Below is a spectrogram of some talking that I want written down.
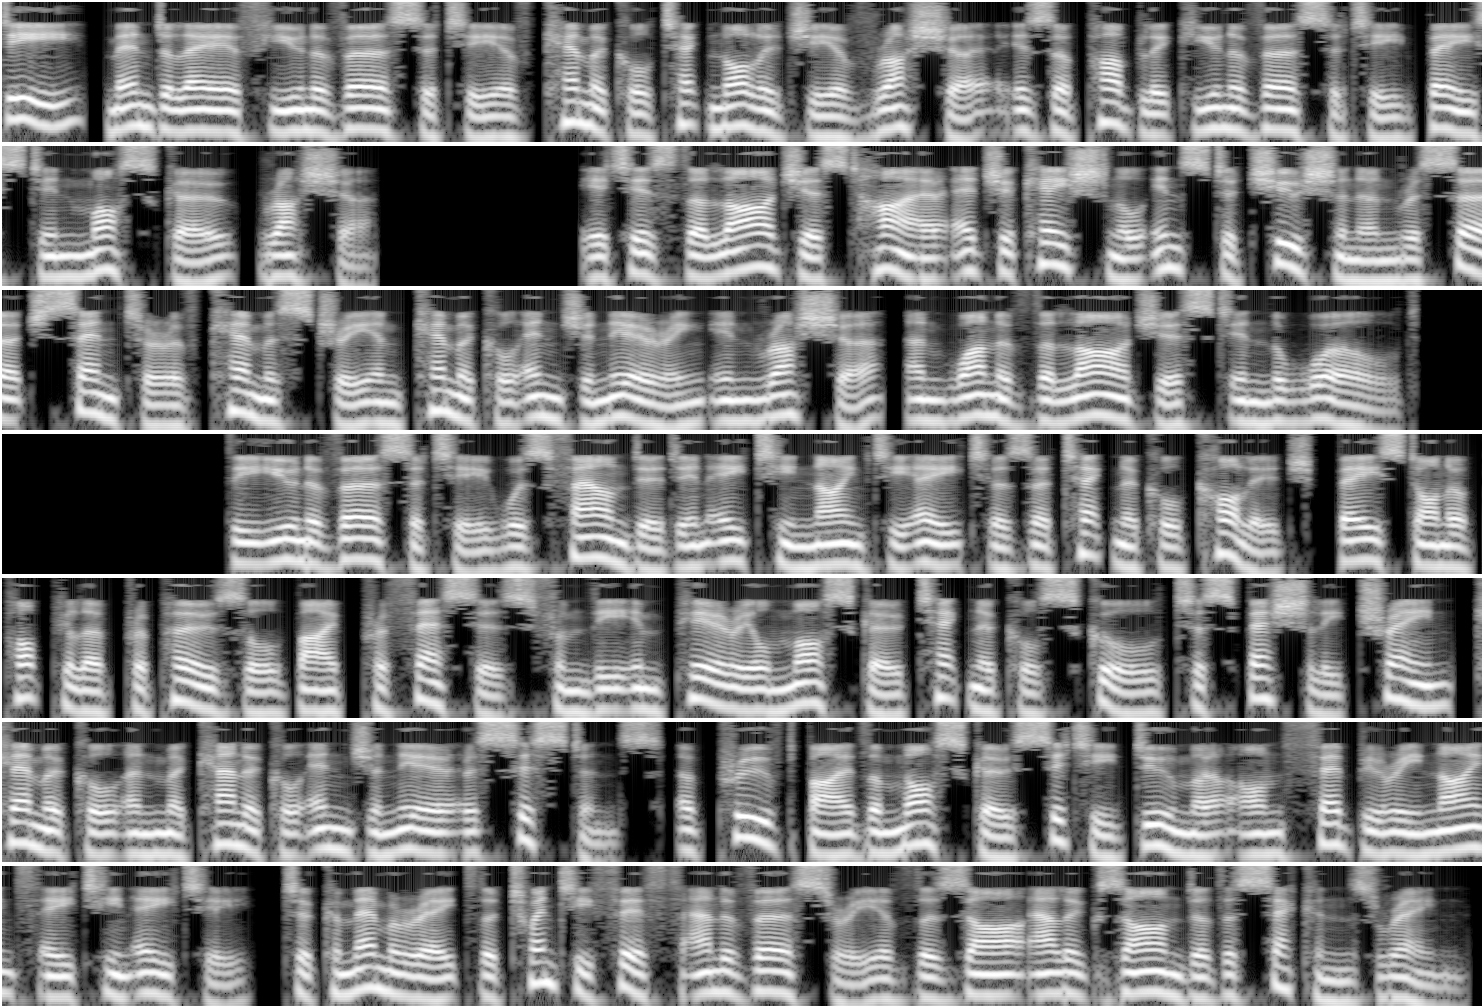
D. Mendeleev University of Chemical Technology of Russia is a public university based in Moscow, Russia. It is the largest higher educational institution and research center of chemistry and chemical engineering in Russia, and one of the largest in the world. The university was founded in 1898 as a technical college, based on a popular proposal by professors from the Imperial Moscow Technical School to specially train chemical and mechanical engineer assistants approved by the Moscow City Duma on February 9, 1880, to commemorate the 25th anniversary of the Tsar Alexander II's reign.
